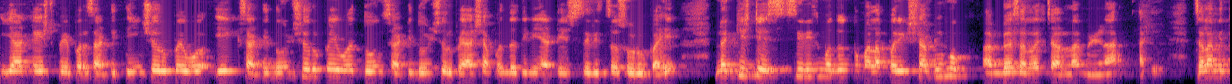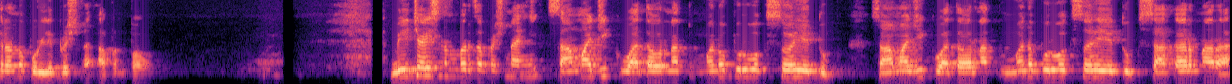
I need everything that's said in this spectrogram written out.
या टेस्ट पेपरसाठी तीनशे रुपये व एक साठी दोनशे रुपये व दोन साठी दोनशे रुपये अशा पद्धतीने या टेस्ट सिरीजचं स्वरूप आहे. नक्कीच टेस्ट सिरीज मधून तुम्हाला परीक्षाभिमुख अभ्यासाला चालना मिळणार आहे. चला मित्रांनो पुढले प्रश्न आपण पाहू. बेचाळीस नंबरचा प्रश्न आहे सामाजिक वातावरणात मनपूर्वक सहहेतुक सामाजिक वातावरणात मनपूर्वक सहहेतुक साकारणारा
